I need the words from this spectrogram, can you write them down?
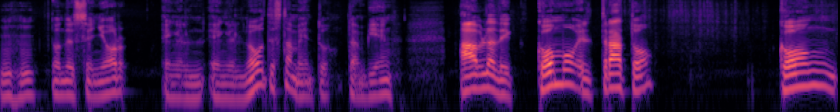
Ujú. donde el Señor en el, en el Nuevo Testamento también habla de cómo el trato con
